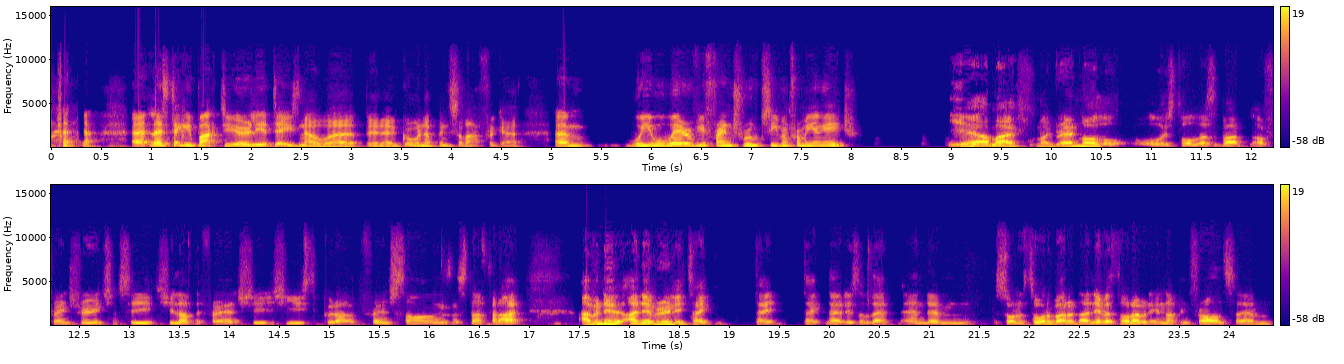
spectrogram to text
uh, let's take you back to your earlier days now, uh, Bernard, growing up in South Africa. Um, were you aware of your French roots even from a young age? Yeah, my my grandmother always told us about our French roots, and she she loved the French. She she used to put on French songs and stuff. But I, I've never I never really take take take notice of that, and um, sort of thought about it. I never thought I would end up in France. Um,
